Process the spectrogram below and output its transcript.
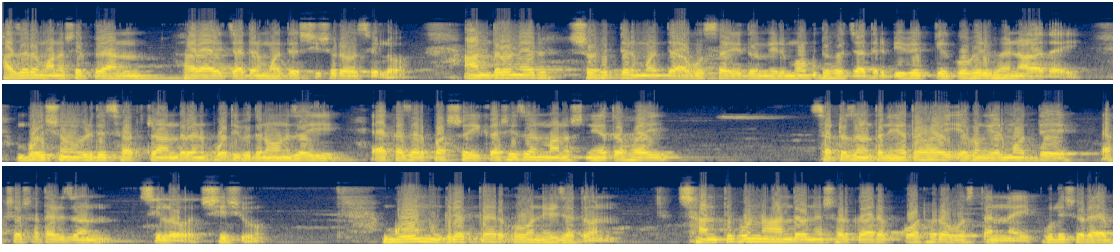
হাজারো মানুষের প্রাণ হারায় যাদের মধ্যে শিশুরাও ছিল। আন্দোলনের শহীদদের মধ্যে আবু সাইদ ও মীর মুগ্ধ যাদের বিবেককে গভীরভাবে নাড়া দেয়। বৈষম্যবিরোধী ছাত্র আন্দোলনের প্রতিবেদন অনুযায়ী এক হাজার পাঁচশো একাশি জন মানুষ নিহত হয়, ছাত্র জনতা নিহত হয় এবং এর মধ্যে একশো সাতাশ জন ছিল শিশু। গুম, গ্রেপ্তার ও নির্যাতন। শান্তিপূর্ণ আন্দোলনে সরকার কঠোর অবস্থান নেয়। পুলিশ র্যাব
